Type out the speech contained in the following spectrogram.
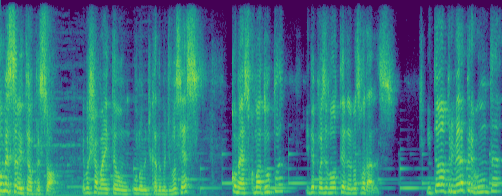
Começando então, pessoal. Eu vou chamar então o nome de cada uma de vocês. Começo com uma dupla e depois eu vou alternando as rodadas. Então a primeira pergunta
